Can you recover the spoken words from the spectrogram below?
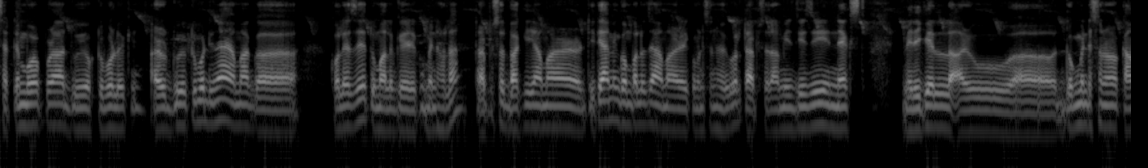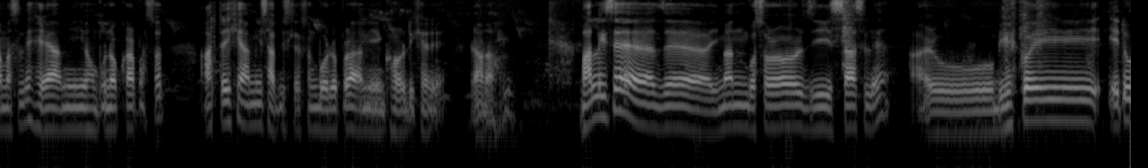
ছেপ্টেম্বৰৰ পৰা দুই অক্টোবৰলৈকে। আৰু দুই অক্টোবৰ দিনাই আমাক ক'লে যে তোমালোকে ৰিকমেণ্ড হ'লা। তাৰপিছত বাকী আমাৰ তেতিয়া আমি গম পালোঁ যে আমাৰ ৰিকমেণ্ডেশ্যন হৈ গ'ল। তাৰপিছত আমি যি যি নেক্সট মেডিকেল আৰু ডকুমেণ্টেশ্যনৰ কাম আছিলে সেয়া আমি সম্পূৰ্ণ কৰাৰ পাছত আঠ তাৰিখে আমি ছাব্বিছ চিলেকশ্যন বৰ্ডৰ পৰা আমি ঘৰৰ দিশে ৰাওনা হ'লোঁ। ভাল লাগিছে যে ইমান বছৰৰ যি ইচ্ছা আছিলে আৰু বিশেষকৈ এইটো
